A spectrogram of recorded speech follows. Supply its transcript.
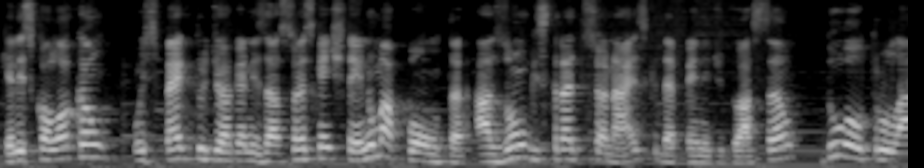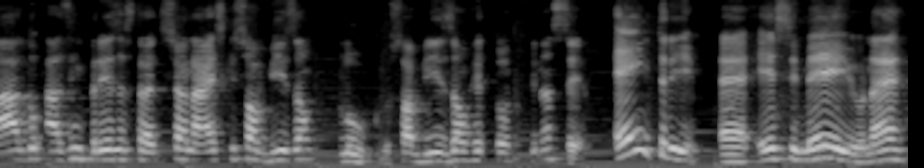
que eles colocam um espectro de organizações que a gente tem numa ponta as ONGs tradicionais, que dependem de doação, do outro lado, as empresas tradicionais que só visam lucro, só visam retorno financeiro. Entre é, esse meio, né,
